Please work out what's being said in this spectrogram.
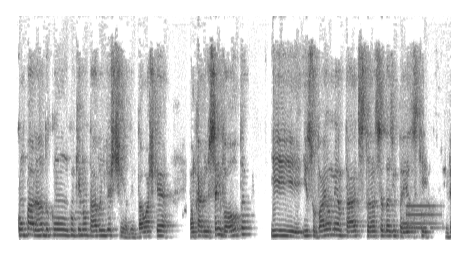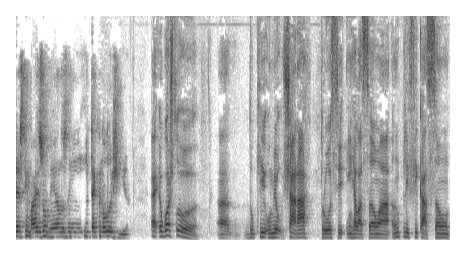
comparando com, com quem não estava investindo. Então, acho que é, é um caminho sem volta e isso vai aumentar a distância das empresas que investem mais ou menos em, em tecnologia. É, eu gosto uh, do que o meu xará trouxe em relação à amplificação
